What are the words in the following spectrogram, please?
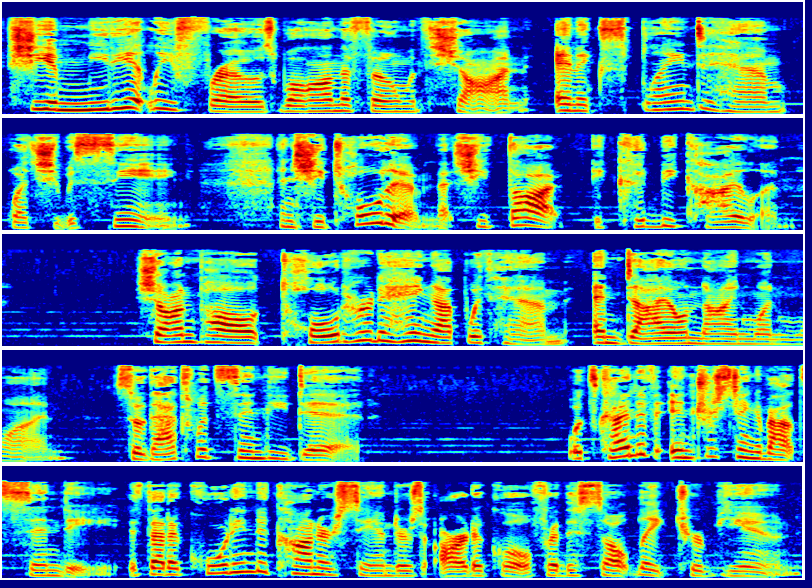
She immediately froze while on the phone with Sean and explained to him what she was seeing, and she told him that she thought it could be Kylan. Sean Paul told her to hang up with him and dial 911. So that's what Cindy did. What's kind of interesting about Cindy is that according to Connor Sanders' article for the Salt Lake Tribune,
